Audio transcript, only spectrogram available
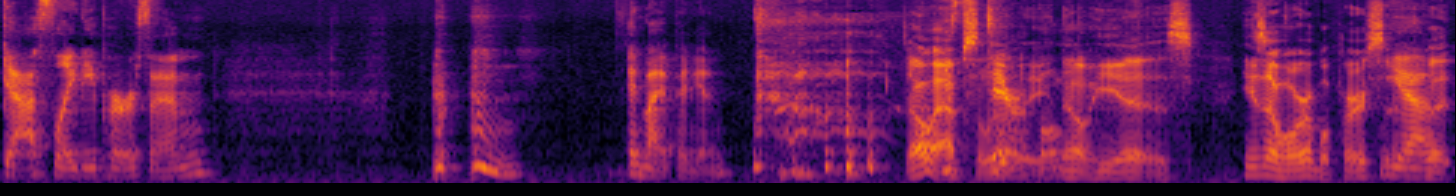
gaslighty person. in my opinion. oh, absolutely. No, he is. He's a horrible person. Yeah. But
